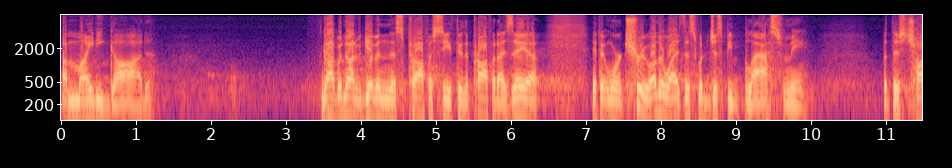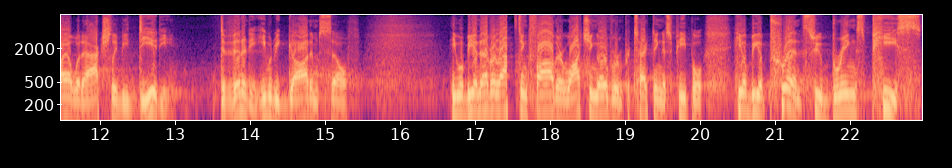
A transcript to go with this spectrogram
a mighty God. God would not have given this prophecy through the prophet Isaiah if it weren't true. Otherwise, this would just be blasphemy. But this child would actually be deity, divinity. He would be God himself. He will be an everlasting father, watching over and protecting his people. He'll be a prince who brings peace.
